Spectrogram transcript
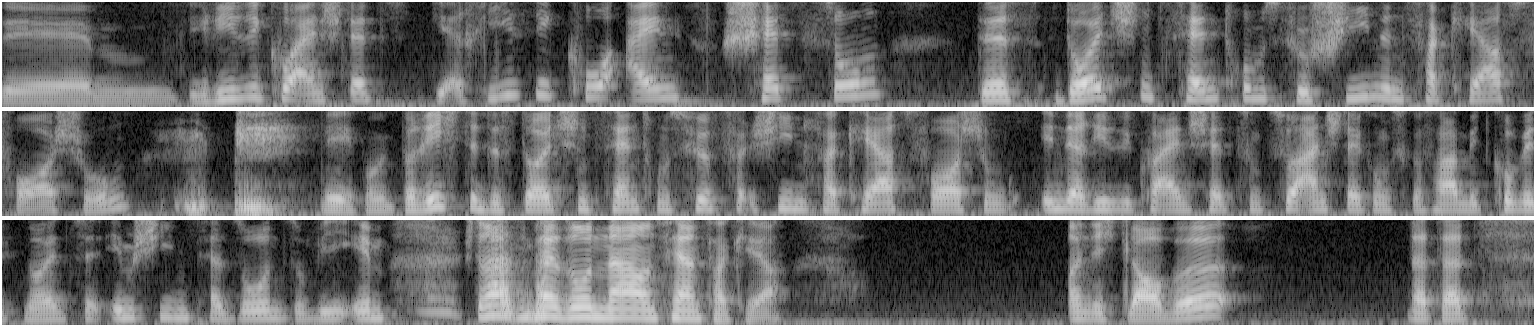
dem die Risikoeinschätz die Risikoeinschätzung des Deutschen Zentrums für Schienenverkehrsforschung. Nee, Berichte des Deutschen Zentrums für Schienenverkehrsforschung in der Risikoeinschätzung zur Ansteckungsgefahr mit Covid-19 im Schienenpersonen- sowie im Straßenpersonennah- und Fernverkehr. Und ich glaube, dass das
